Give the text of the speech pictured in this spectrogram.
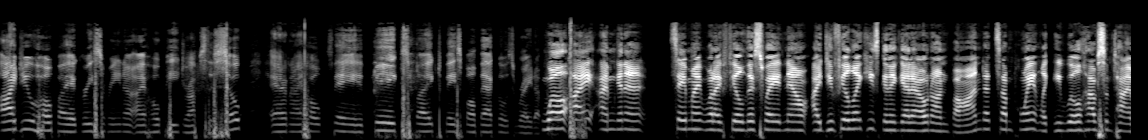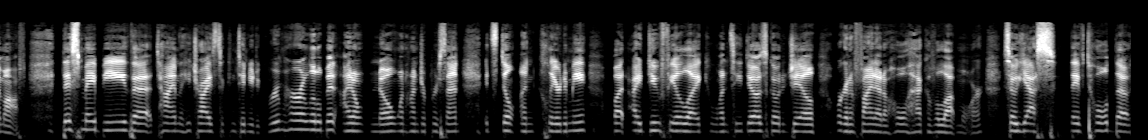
I do hope, I agree, Serena. I hope he drops the soap and I hope a big spiked baseball bat goes right up. Well, there. I, I'm going to say my what I feel this way now. I do feel like he's going to get out on bond at some point. Like he will have some time off. This may be the time that he tries to continue to groom her a little bit. I don't know 100%. It's still unclear to me, but I do feel like once he does go to jail, we're going to find out a whole heck of a lot more. So yes, they've told the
